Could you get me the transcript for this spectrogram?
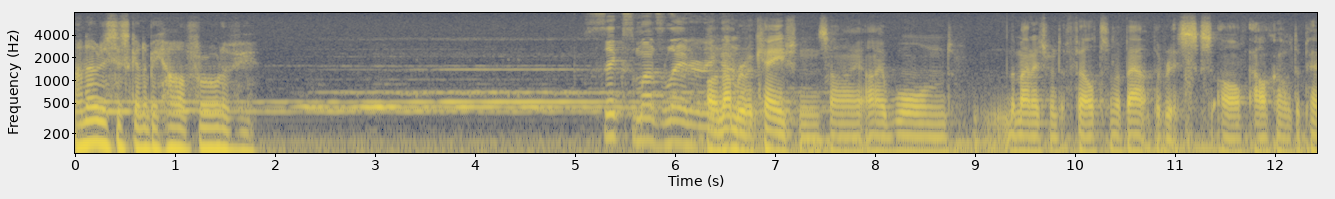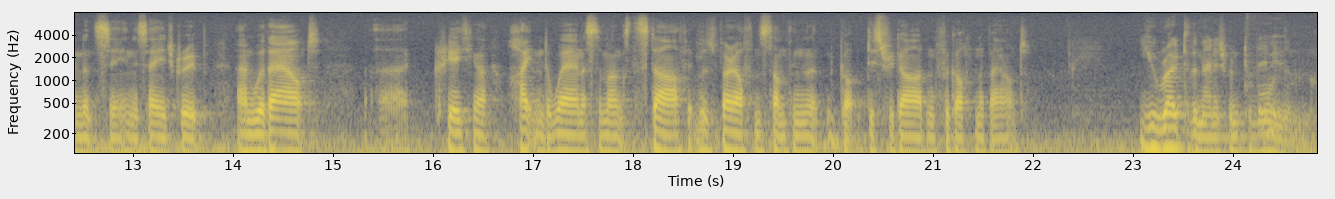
I know this is going to be hard for all of you. Six months later, On a number of occasions, I, I warned the management of Feltham about the risks of alcohol dependency in this age group, and without uh, creating a heightened awareness amongst the staff, it was very often something that got disregarded and forgotten about. You wrote to the management to warn them.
